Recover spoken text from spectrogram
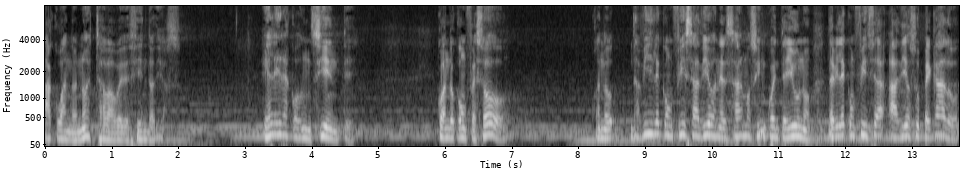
a cuando no estaba obedeciendo a Dios. Él era consciente. Cuando confesó, cuando David le confiesa a Dios en el Salmo 51, David le confiesa a Dios su pecado,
